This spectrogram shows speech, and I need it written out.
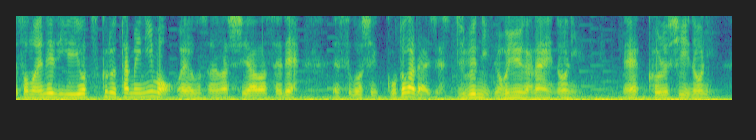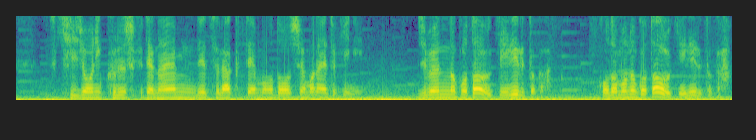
そのエネルギーを作るためにも親御さんは幸せで過ごしていくことが大事です自分に余裕がないのに、ね、苦しいのに非常に苦しくて悩んで辛くてもうどうしようもない時に自分のことを受け入れるとか子供のことを受け入れるとか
